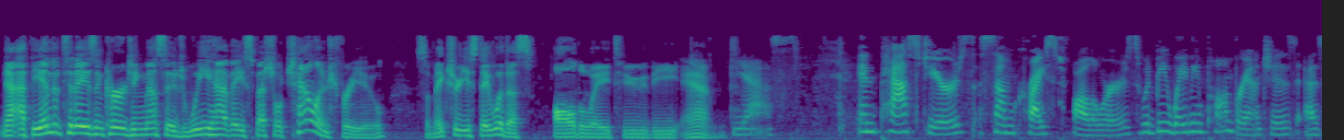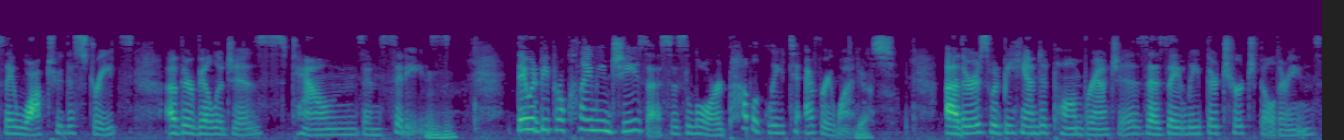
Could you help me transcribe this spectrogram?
Now, at the end of today's encouraging message, we have a special challenge for you, so make sure you stay with us all the way to the end. Yes. In past years, some Christ followers would be waving palm branches as they walked through the streets of their villages, towns, and cities. Mm-hmm. They would be proclaiming Jesus as Lord publicly to everyone. Yes. Others would be handed palm branches as they leave their church buildings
